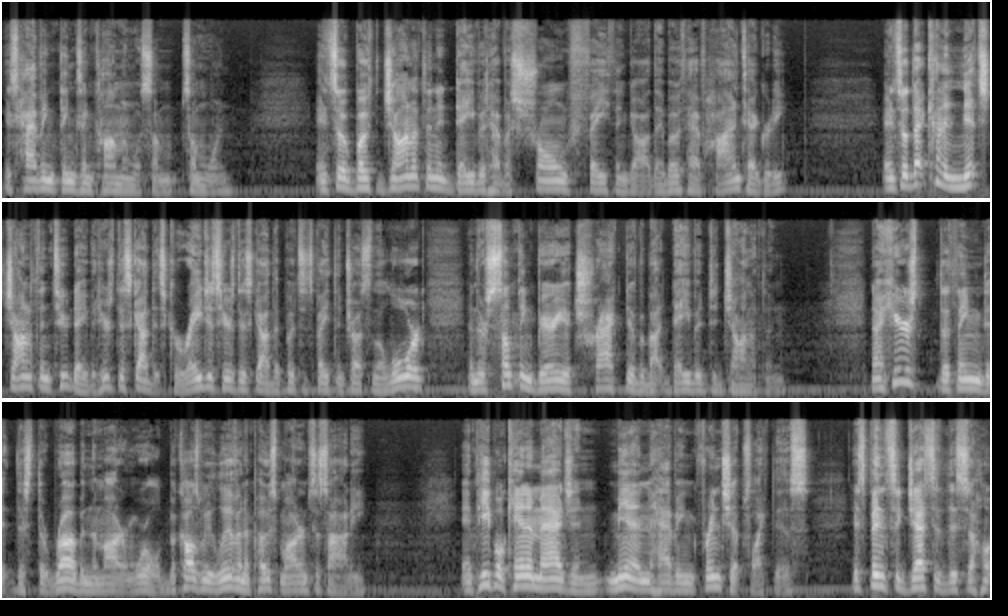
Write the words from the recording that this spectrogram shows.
is having things in common with some someone. And so both Jonathan and David have a strong faith in God. They both have high integrity. And so that kind of knits Jonathan to David. Here's this guy that's courageous. Here's this guy that puts his faith and trust in the Lord. And there's something very attractive about David to Jonathan. Now, here's the thing that this the rub in the modern world. Because we live in a postmodern society, and people can't imagine men having friendships like this, it's been suggested this is a,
